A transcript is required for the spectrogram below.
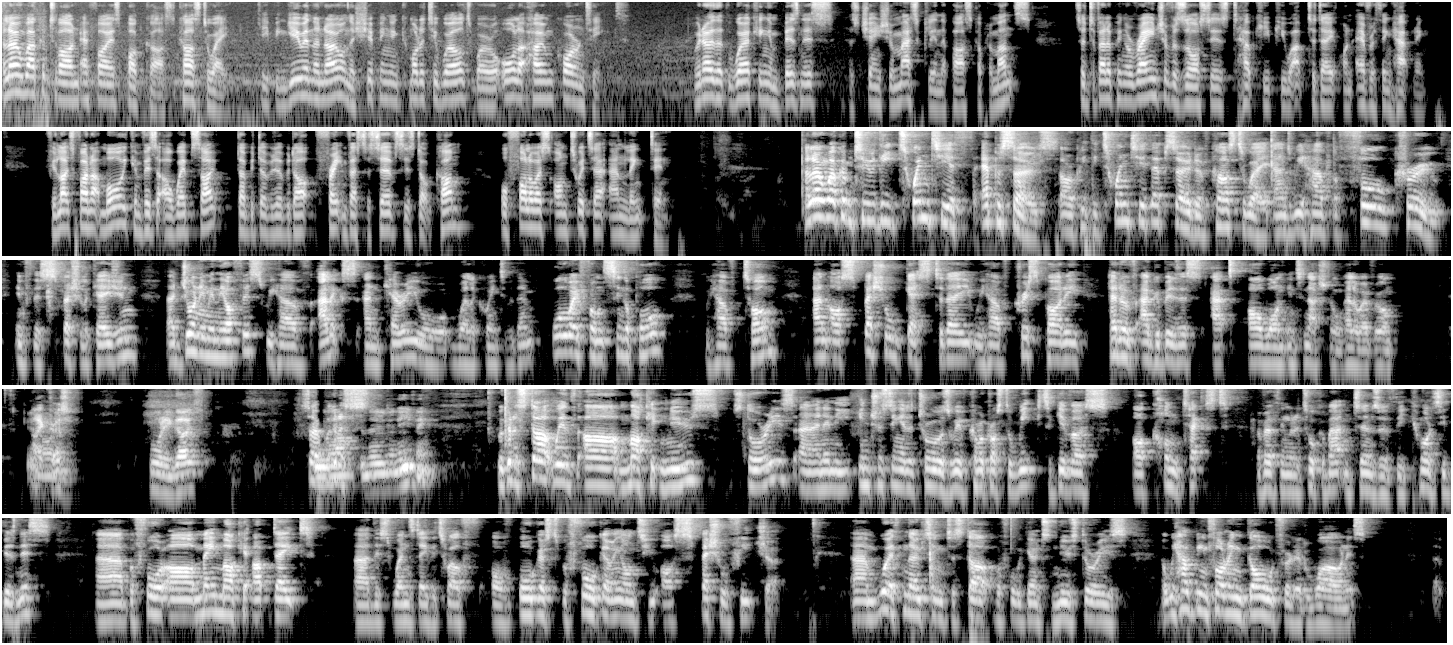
Hello and welcome to our FIS podcast, Castaway, keeping you in the know on the shipping and commodity world where we're all at home quarantined. We know that the working in business has changed dramatically in the past couple of months, so developing a range of resources to help keep you up to date on everything happening. If you'd like to find out more, you can visit our website, www.freightinvestorservices.com, or follow us on Twitter and LinkedIn. Hello and welcome to the 20th episode. I'll repeat the 20th episode of Castaway, and we have a full crew in for this special occasion. Uh, joining me in the office, we have Alex and Kerry, you're well acquainted with them. All the way from Singapore, we have Tom, and our special guest today, we have Chris Party, Head of Agribusiness at R1 International. Hello, everyone. Good Hi, Chris. Morning, guys. So Good we're going to and evening. We're going to start with our market news stories and any interesting editorials we've come across the week to give us our context of everything we're going to talk about in terms of the commodity business. Uh, before our main market update uh, this Wednesday, the 12th of August, before going on to our special feature. Um, worth noting to start before we go into news stories uh, we have been following gold for a little while, and it's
